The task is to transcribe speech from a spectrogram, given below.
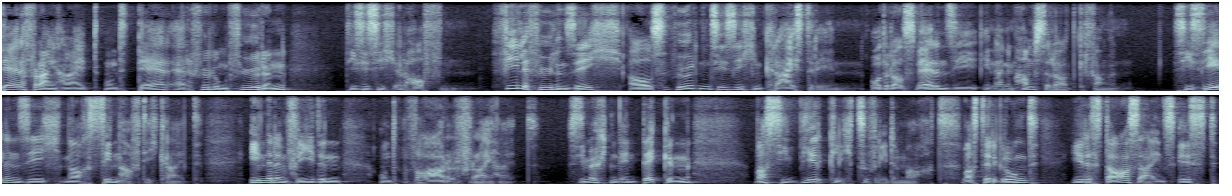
der Freiheit und der Erfüllung führen, die sie sich erhoffen. Viele fühlen sich, als würden sie sich im Kreis drehen oder als wären sie in einem Hamsterrad gefangen. Sie sehnen sich nach Sinnhaftigkeit, innerem Frieden und wahrer Freiheit. Sie möchten entdecken, was sie wirklich zufrieden macht, was der Grund ihres Daseins ist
